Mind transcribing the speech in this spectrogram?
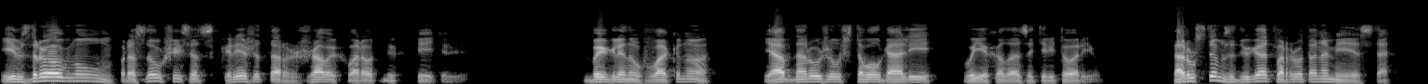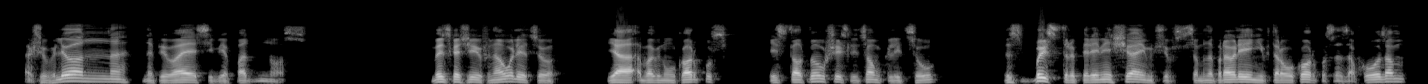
и вздрогнул, проснувшись от скрежета ржавых воротных петель. Выглянув в окно, я обнаружил, что Волга-Али выехала за территорию, а Рустем задвигает ворота на место, оживленно напивая себе под нос. Выскочив на улицу, я обогнул корпус и, столкнувшись лицом к лицу, с быстро перемещаемся в направлении второго корпуса за входом,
